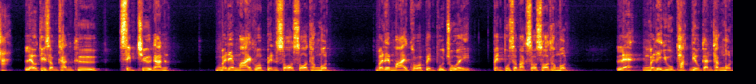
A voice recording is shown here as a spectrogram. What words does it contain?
ค่ะ แล้วที่สำคัญคือ10ชื่อนั้น ไม่ได้หมายความว่าเป็นสสทั้งหมด ไม่ได้หมายความว่าเป็นผู้ช่วยเป็นผู้สมัครสสทั้งหมด และไม่ได้อยู่พักเดียวกันทั้งหมด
